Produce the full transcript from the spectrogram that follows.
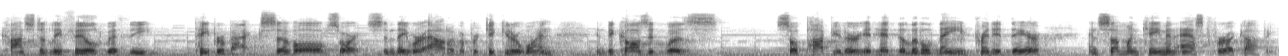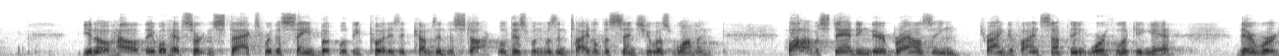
constantly filled with the paperbacks of all sorts. And they were out of a particular one, and because it was so popular, it had the little name printed there, and someone came and asked for a copy. You know how they will have certain stacks where the same book will be put as it comes into stock. Well, this one was entitled The Sensuous Woman. While I was standing there browsing, trying to find something worth looking at, there were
